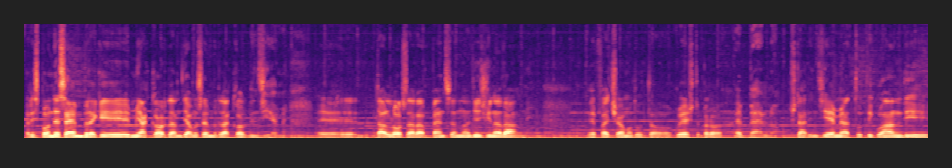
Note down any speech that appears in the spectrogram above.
risponde sempre che mi accorda, andiamo sempre d'accordo insieme. E da allora sarà penso una decina d'anni e facciamo tutto questo, però è bello stare insieme a tutti quanti,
